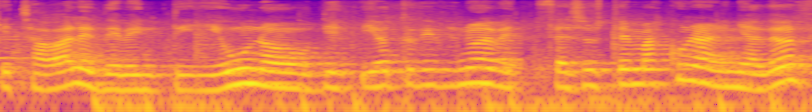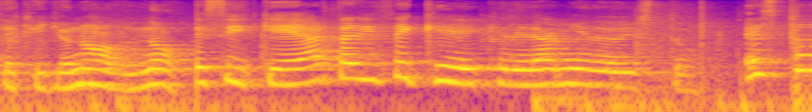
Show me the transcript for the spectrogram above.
que chavales de 21, 18, 19 se asusten más que una niña de 11, que yo no, no. Que sí, que Arta dice que le da miedo esto. Esto,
